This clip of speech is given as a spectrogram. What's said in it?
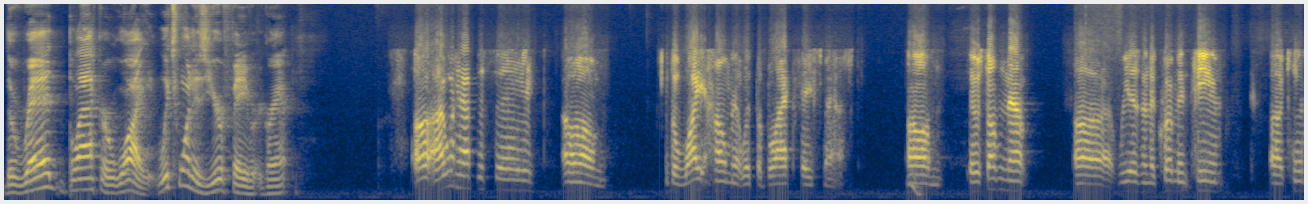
the red, black, or white, which one is your favorite, Grant? Uh, I would have to say um, the white helmet with the black face mask. Um, it was something that uh, we as an equipment team uh, came up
